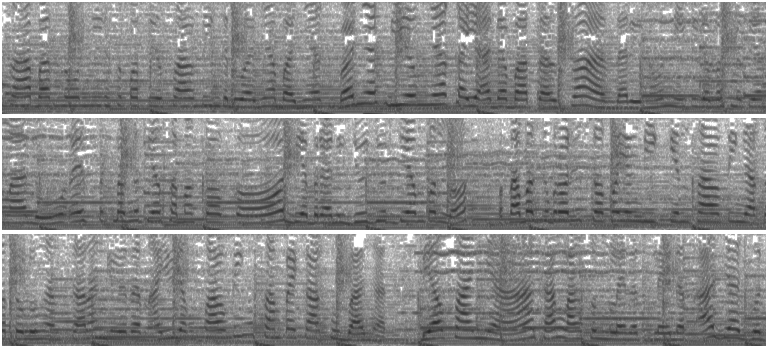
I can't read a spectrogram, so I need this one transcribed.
sahabat Nuni seperti salting keduanya banyak banyak diemnya kayak ada batasan. Dari Nuni 13 menit yang lalu respect banget ya sama Koko. Dia berani jujur jempol loh. Pertama ke Brownies Koko yang bikin salting gak ketulungan. Sekarang giliran Ayu yang salting sampai kaku banget. Biasanya kan langsung gelendat-gelendat aja good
